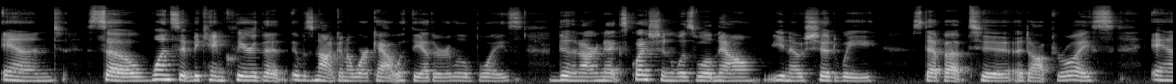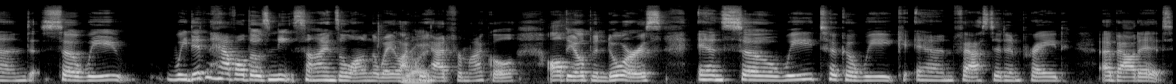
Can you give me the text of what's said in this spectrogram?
And so once it became clear that it was not going to work out with the other little boys, then our next question was, well, now, you know, should we step up to adopt Royce? And so we we didn't have all those neat signs along the way like we had for Michael, all the open doors. And so we took a week and fasted and prayed about it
